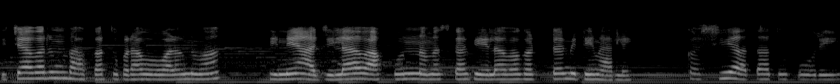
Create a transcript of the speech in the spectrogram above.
तिच्यावरून भाकर तुकडा ओवाळून व तिने आजीला वाकून नमस्कार केला व घट्ट मिठी मारली. कशी आता तू पोरी?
